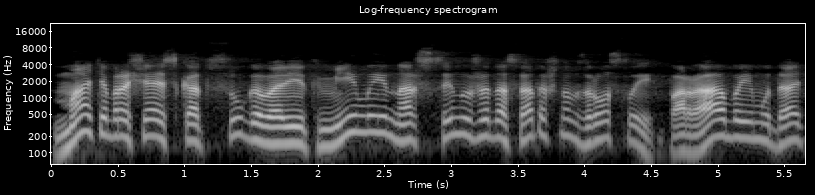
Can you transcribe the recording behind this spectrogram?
Мать, обращаясь к отцу, говорит, «Милый, наш сын уже достаточно взрослый, пора бы ему дать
